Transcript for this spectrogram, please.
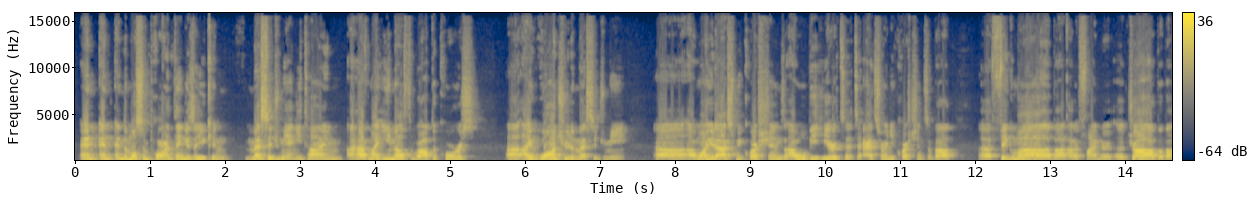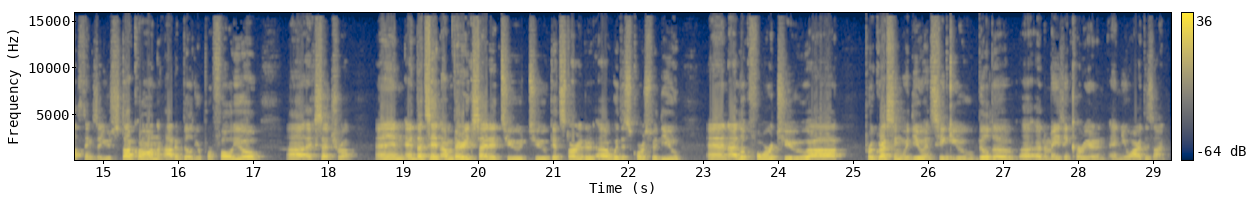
and and and the most important thing is that you can message me anytime. I have my email throughout the course. Uh, I want you to message me. Uh, I want you to ask me questions. I will be here to, to answer any questions about uh, Figma, about how to find a, a, job, about things that you're stuck on, how to build your portfolio, uh, etc. And and that's it. I'm very excited to to get started uh, with this course with you, and I look forward to uh, progressing with you and seeing you build a, a an amazing career in, in UI design.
